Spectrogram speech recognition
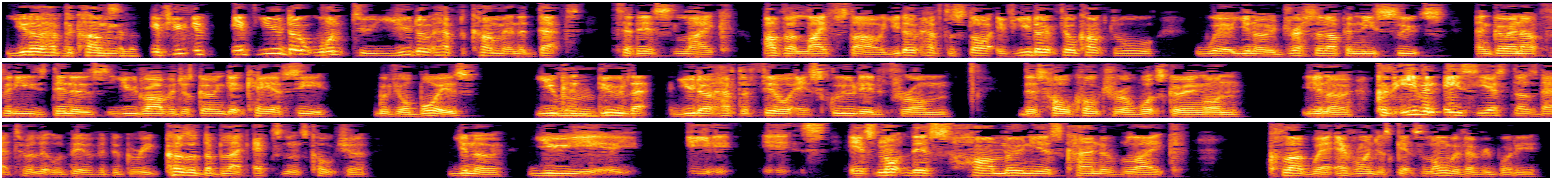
you don't have to come, if you, if, if you don't want to, you don't have to come and adapt to this like, other lifestyle. You don't have to start, if you don't feel comfortable with, you know, dressing up in these suits and going out for these dinners, you'd rather just go and get KFC with your boys. You can mm. do that. You don't have to feel excluded from this whole culture of what's going on, you know, cause even ACS does that to a little bit of a degree because of the black excellence culture. You know, you, it's, it's not this harmonious kind of like club where everyone just gets along with everybody.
